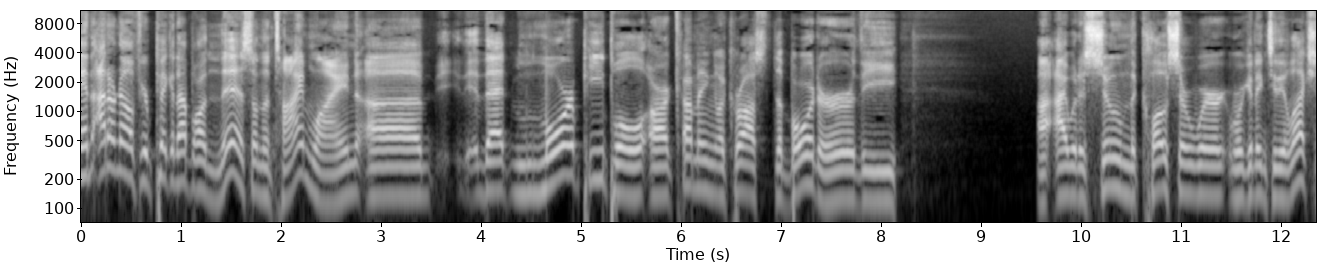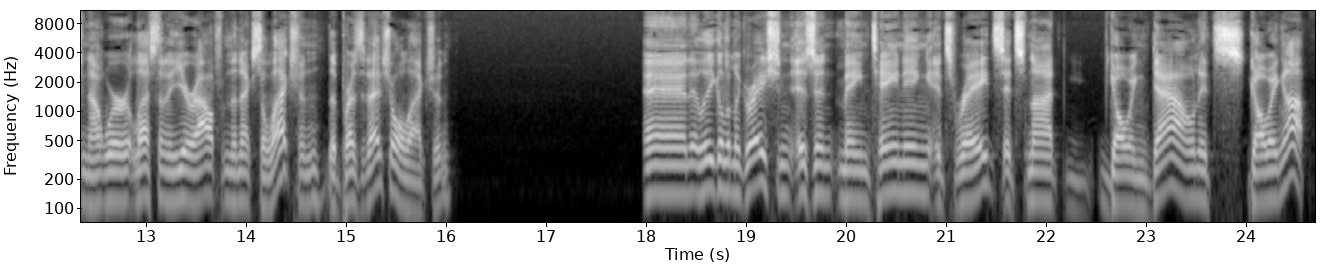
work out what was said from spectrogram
And I don't know if you're picking up on this on the timeline uh, that more people are coming across the border. The I would assume the closer we're we're getting to the election. Now we're less than a year out from the next election, the presidential election. And illegal immigration isn't maintaining its rates. It's not going down, it's going up.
